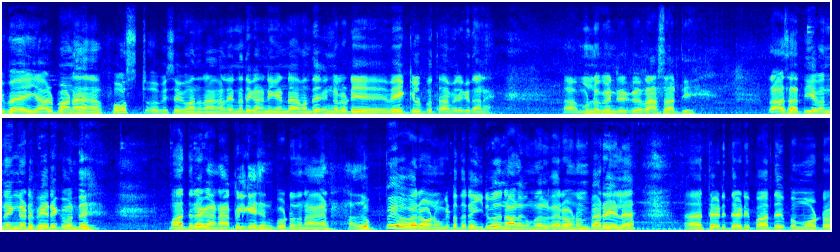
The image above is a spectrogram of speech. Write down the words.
இப்போ யாழ்ப்பாண போஸ்ட் ஆஃபீஸுக்கு வந்து என்னதுக்காண்டி என்னதுக்காண்டிங்கன்னா வந்து எங்களுடைய வெஹிக்கிள் புத்தாம இருக்குது தானே முன்னுக்கு வந்து ராசாத்தி. ராசாத்தியை வந்து எங்களோட பேருக்கு வந்து மாத்திரக்கான அப்ளிகேஷன் போட்டு வந்தாங்க அது இப்போ வரணும். கிட்டத்தட்ட இருபது நாளுக்கு முதல் வரணும். வரையில் தேடி தேடி பார்த்து இப்போ மோட்டோ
